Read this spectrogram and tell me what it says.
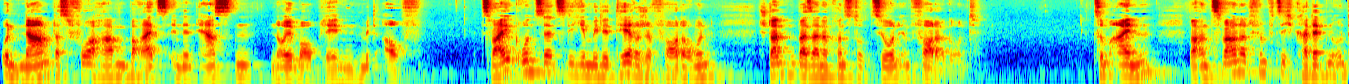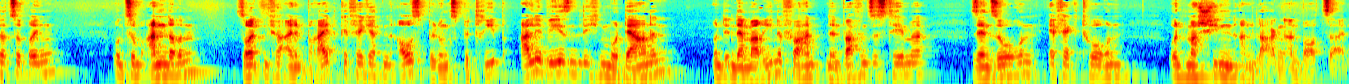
und nahm das Vorhaben bereits in den ersten Neubauplänen mit auf. Zwei grundsätzliche militärische Forderungen standen bei seiner Konstruktion im Vordergrund. Zum einen waren 250 Kadetten unterzubringen und zum anderen sollten für einen breit gefächerten Ausbildungsbetrieb alle wesentlichen modernen und in der Marine vorhandenen Waffensysteme, Sensoren, Effektoren und Maschinenanlagen an Bord sein.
